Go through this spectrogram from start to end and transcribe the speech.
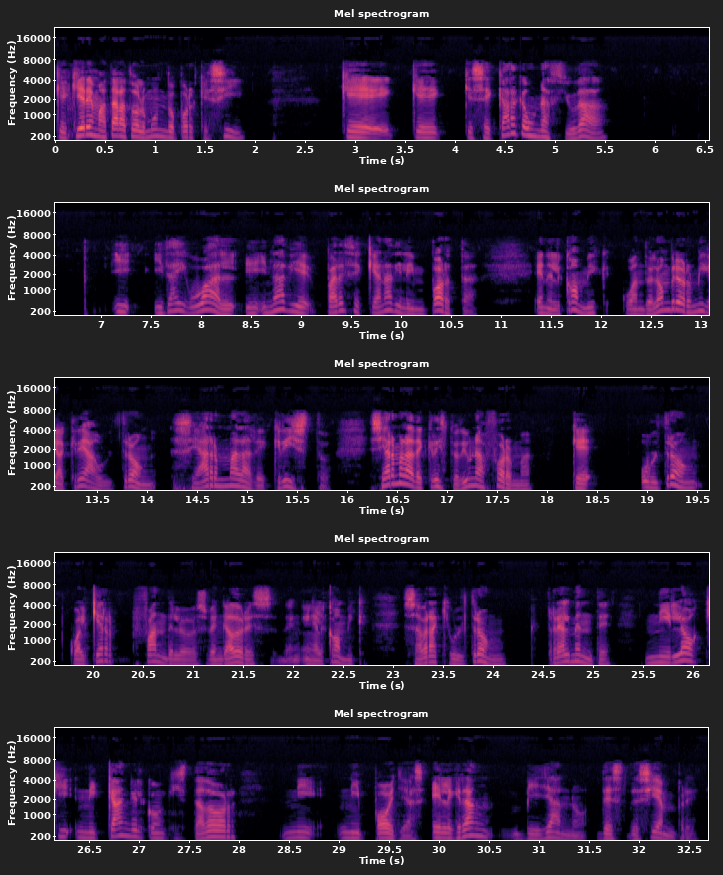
que quiere matar a todo el mundo porque sí, que, que, que se carga una ciudad y, y da igual, y, nadie, parece que a nadie le importa. En el cómic, cuando el hombre hormiga crea a Ultron, se arma la de Cristo. Se arma la de Cristo de una forma que Ultron, cualquier fan de los Vengadores en, el cómic, sabrá que Ultron realmente ni Loki, ni Kang el Conquistador, ni, ni pollas. El gran villano desde siempre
